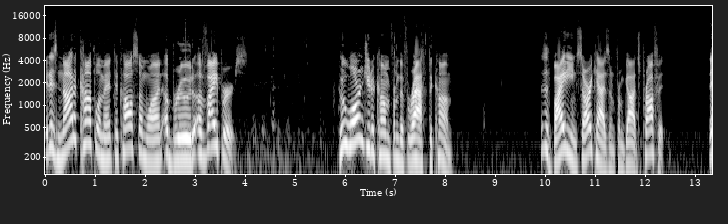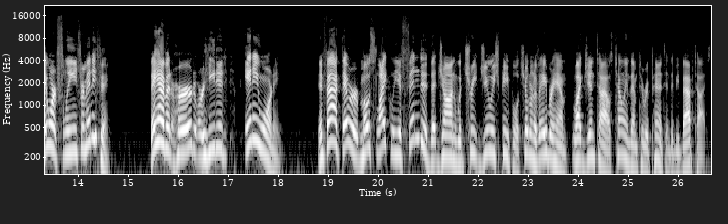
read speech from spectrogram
It is not a compliment to call someone a brood of vipers. Who warned you to come from the wrath to come? This is biting sarcasm from God's prophet. They weren't fleeing from anything. They haven't heard or heeded any warning. In fact, they were most likely offended that John would treat Jewish people, children of Abraham, like Gentiles, telling them to repent and to be baptized.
